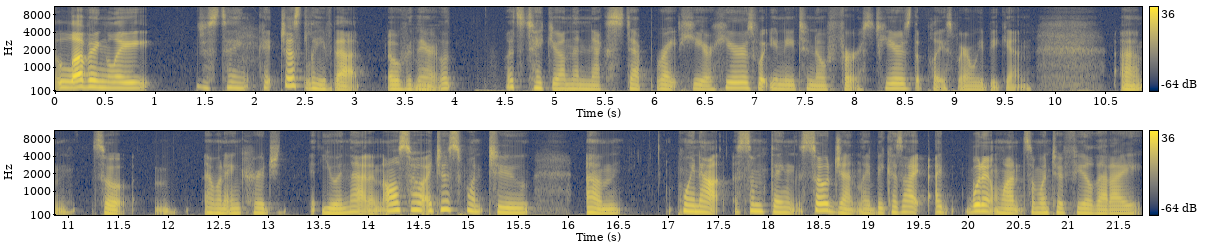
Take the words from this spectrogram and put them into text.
lovingly just saying okay just leave that over there. Let, let's take you on the next step right here. Here's what you need to know first. Here's the place where we begin. Um, so i want to encourage you in that. And also i just want to um, point out something so gently because I, I wouldn't want someone to feel that i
